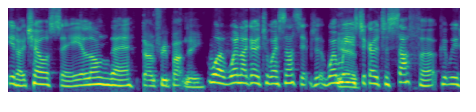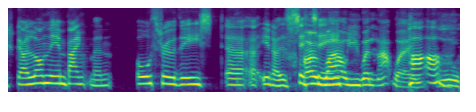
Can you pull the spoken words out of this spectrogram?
you know, Chelsea along there. Down through Putney. Well, when I go to West Sussex, when we used to go to Suffolk, we used to go along the embankment all through the east, uh, uh, you know, the city. Oh wow, you went that way. Oh,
